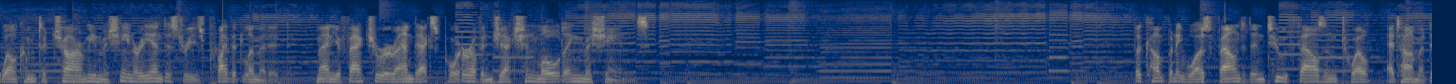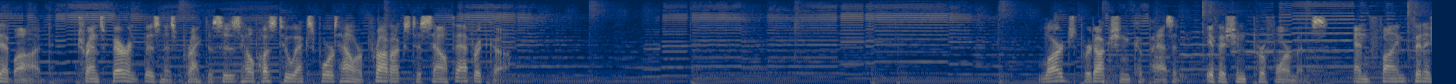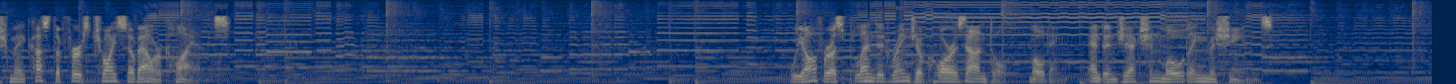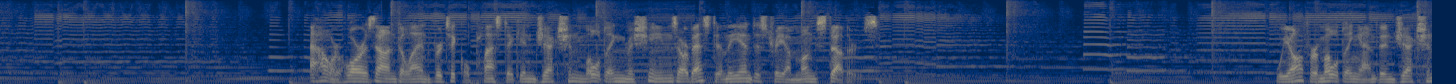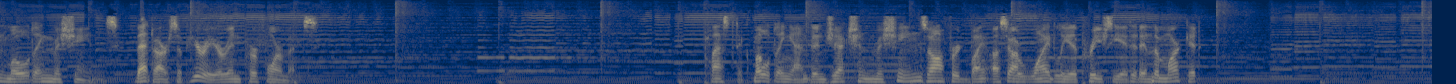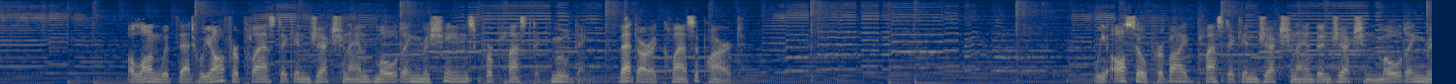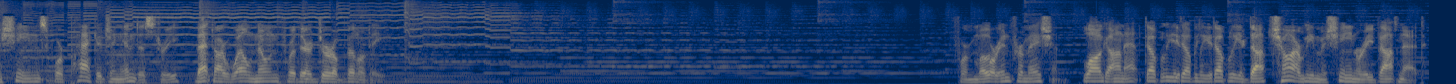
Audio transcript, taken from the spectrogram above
Welcome to Charmi Machinery Industries Private Limited, manufacturer and exporter of injection molding machines. The company was founded in 2012 at Ahmedabad. Transparent business practices help us to export our products to South Africa. Large production capacity, efficient performance, and fine finish make us the first choice of our clients. We offer a splendid range of horizontal, molding, and injection molding machines. Our horizontal and vertical plastic injection molding machines are best in the industry amongst others. We offer molding and injection molding machines that are superior in performance. Plastic molding and injection machines offered by us are widely appreciated in the market. Along with that we offer plastic injection and molding machines for plastic molding that are a class apart. We also provide plastic injection and injection molding machines for packaging industry that are well known for their durability. For more information, log on at www.charmimachinery.net.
